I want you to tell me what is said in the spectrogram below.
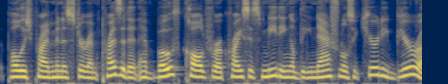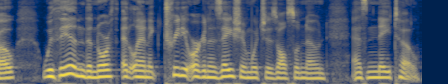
The Polish Prime Minister and President have both called for a crisis meeting of the National Security Bureau within the North Atlantic Treaty Organization, which is also known as NATO.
